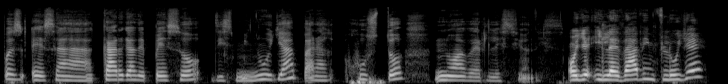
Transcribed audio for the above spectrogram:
pues esa carga de peso disminuya para justo no haber lesiones. Oye, ¿y la edad influye?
